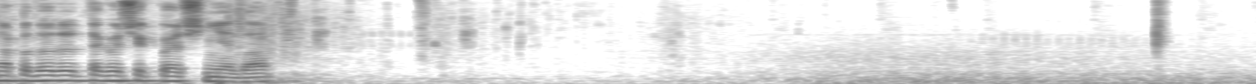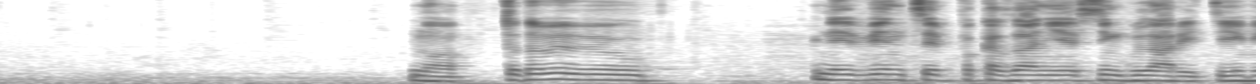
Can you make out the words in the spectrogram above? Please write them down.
Na podobę tego się kłaść nie da. No, to to by był mniej więcej pokazanie Singularity.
